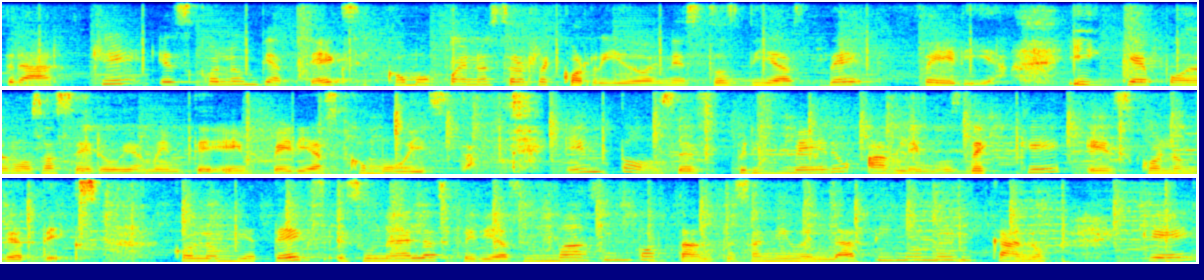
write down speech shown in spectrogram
mostrar qué es Colombiatex y cómo fue nuestro recorrido en estos días de feria y qué podemos hacer obviamente en ferias como esta. Entonces, primero hablemos de qué es Colombiatex. Colombiatex es una de las ferias más importantes a nivel latinoamericano que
